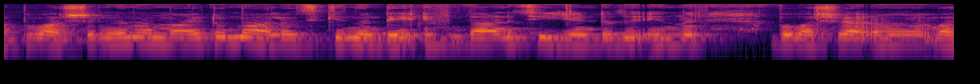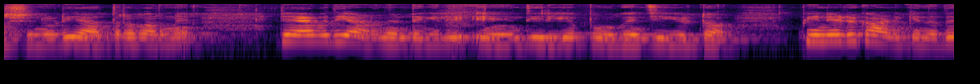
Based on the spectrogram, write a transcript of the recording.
അപ്പോൾ വർഷം ഇങ്ങനെ നന്നായിട്ടൊന്ന് ആലോചിക്കുന്നുണ്ട് എന്താണ് ചെയ്യേണ്ടത് എന്ന്. അപ്പോൾ വർഷ വർഷനോട് യാത്ര പറഞ്ഞ് രേവതിയാണെന്നുണ്ടെങ്കിൽ തിരികെ പോവുകയും ചെയ്യും കേട്ടോ. പിന്നീട് കാണിക്കുന്നത്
